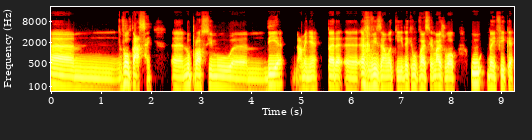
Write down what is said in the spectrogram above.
um, voltassem uh, no próximo um, dia, amanhã, para uh, a revisão aqui daquilo que vai ser mais logo o Benfica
